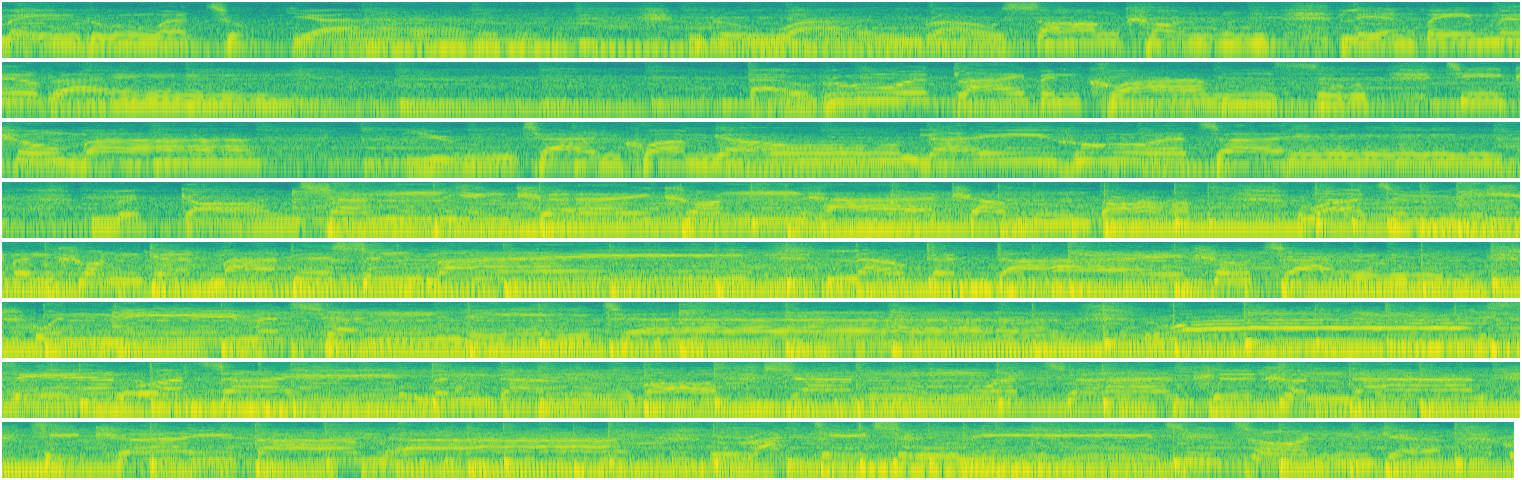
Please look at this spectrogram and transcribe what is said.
ไม่รู้ว่าทุกอย่างระหว่างเราสองคนเปลี่ยนไปเมื่อไร แต่รู้ว่ากลายเป็นความสุขที่เข้ามา อยู่แทนความเหงาในหัวใจ เมื่อก่อนฉันยังเคยค้นหาคำ จะมีบางคนเกิดมาเพื่อฉันไหม แล้วก็ได้เข้าใจ วันนี้ รั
